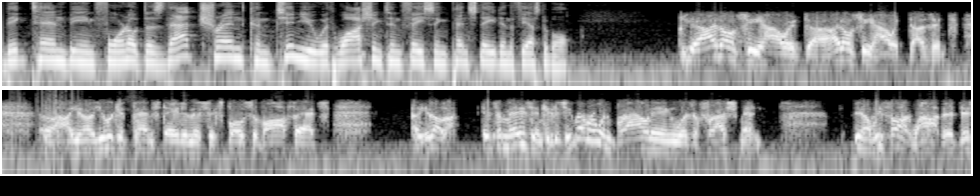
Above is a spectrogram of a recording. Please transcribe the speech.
Big Ten being four and zero. Does that trend continue with Washington facing Penn State in the Fiesta Bowl? Yeah, I don't see how it. Uh, I don't see how it doesn't. Uh, you know, you look at Penn State and this explosive offense. Uh, you know, it's amazing because you remember when Browning was a freshman you know, we thought, wow, this, this,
